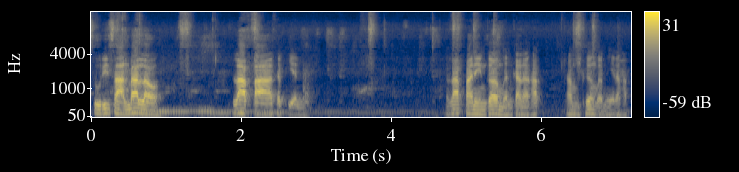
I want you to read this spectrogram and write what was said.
สูตรอีสานบ้านเรา ลาบปลาตะเพียน ลาบปลานินก็เหมือนกันนะครับทำเครื่องแบบนี้แหละครับ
